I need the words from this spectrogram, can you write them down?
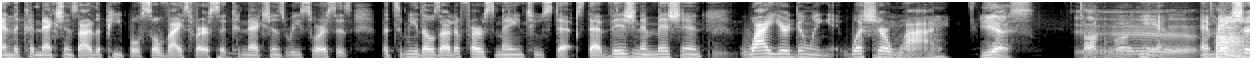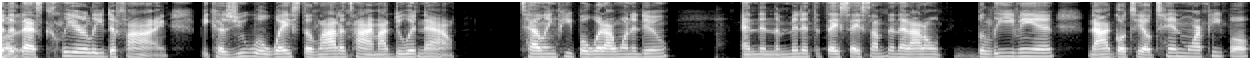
and the Mm. connections are the people. So, vice versa connections, resources. But to me, those are the first main two steps that vision and mission, Mm. why you're doing it, what's your why. Yes. Talk about it. Yeah. And Talk make sure about that it. that's clearly defined because you will waste a lot of time. I do it now, telling people what I want to do. And then the minute that they say something that I don't believe in, now I go tell 10 more people.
